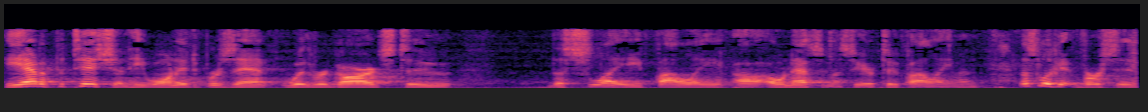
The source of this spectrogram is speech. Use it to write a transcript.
He had a petition he wanted to present with regards to the slave Philemon, uh, Onesimus here to Philemon. Let's look at verses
